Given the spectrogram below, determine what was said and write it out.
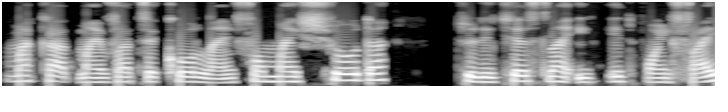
mark out my vertical line from my shoulder to the chest line is 8.5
